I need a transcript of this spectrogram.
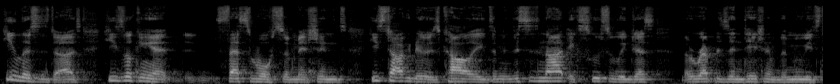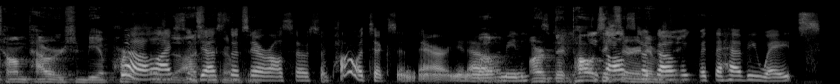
He listens to us. He's looking at festival submissions. He's talking to his colleagues. I mean, this is not exclusively just the representation of the movies Thom Powers should be a part well, of. Well, I suggest that there are also some politics in there. You know, well, I mean, aren't there, politics he's also going with the heavyweights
